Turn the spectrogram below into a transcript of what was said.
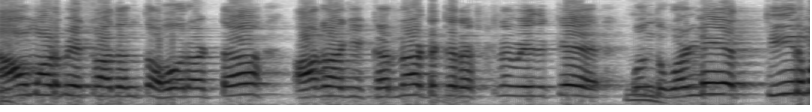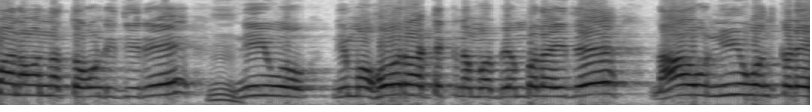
ನಾವು ಮಾಡಬೇಕಾದಂತ ಹೋರಾಟ. ಹಾಗಾಗಿ ಕರ್ನಾಟಕ ರಕ್ಷಣಾ ವೇದಿಕೆ ಒಂದು ಒಳ್ಳೆಯ ತೀರ್ಮಾನವನ್ನ ತಗೊಂಡಿದ್ದೀರಿ. ನೀವು ನಿಮ್ಮ ಹೋರಾಟಕ್ಕೆ ನಮ್ಮ ಬೆಂಬಲ ಇದೆ. ನಾವು ನೀವು ಒಂದ್ ಕಡೆ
